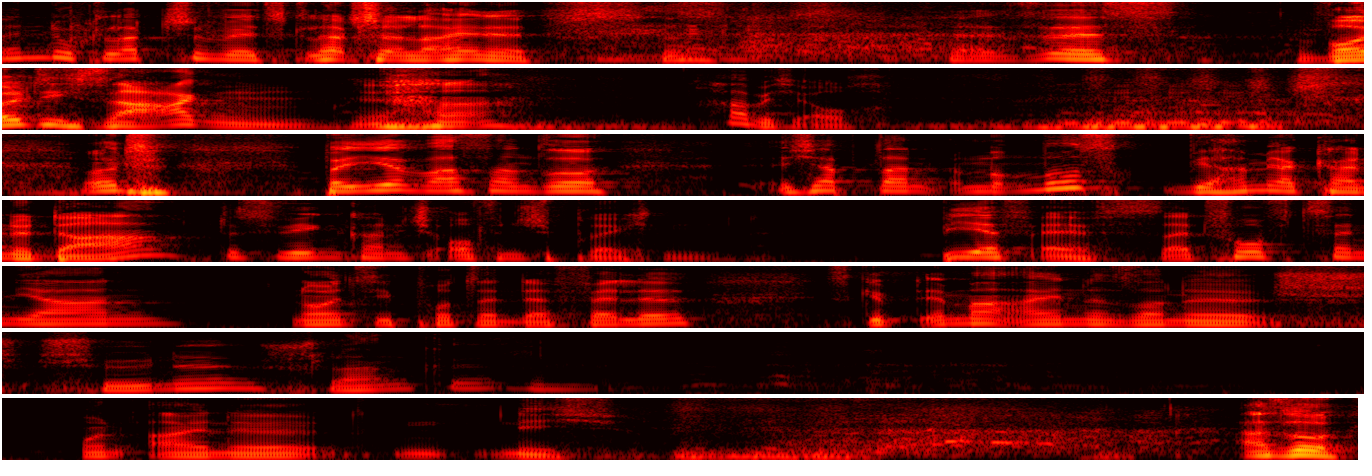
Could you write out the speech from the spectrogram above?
Wenn du klatschen willst, klatsch alleine. Das, das, wollte ich sagen. Ja, habe ich auch. Und bei ihr war es dann so, ich habe dann, muss, wir haben ja keine da, deswegen kann ich offen sprechen. BFFs, seit 15 Jahren, 90% der Fälle. Es gibt immer eine so eine sch schöne, schlanke, und eine nicht. Also,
